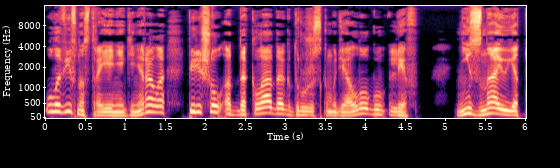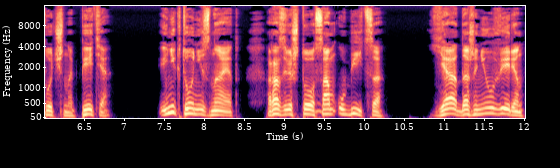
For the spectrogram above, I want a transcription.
Уловив настроение генерала, перешел от доклада к дружескому диалогу Лев. Не знаю я точно, Петя. И никто не знает, разве что сам убийца. Я даже не уверен,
